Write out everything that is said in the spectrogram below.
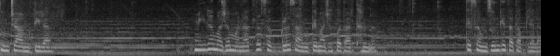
तुमच्या आमटीला. मी ना माझ्या मनातलं सगळं सांगते माझ्या पदार्थांना. ते समजून घेतात आपल्याला.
